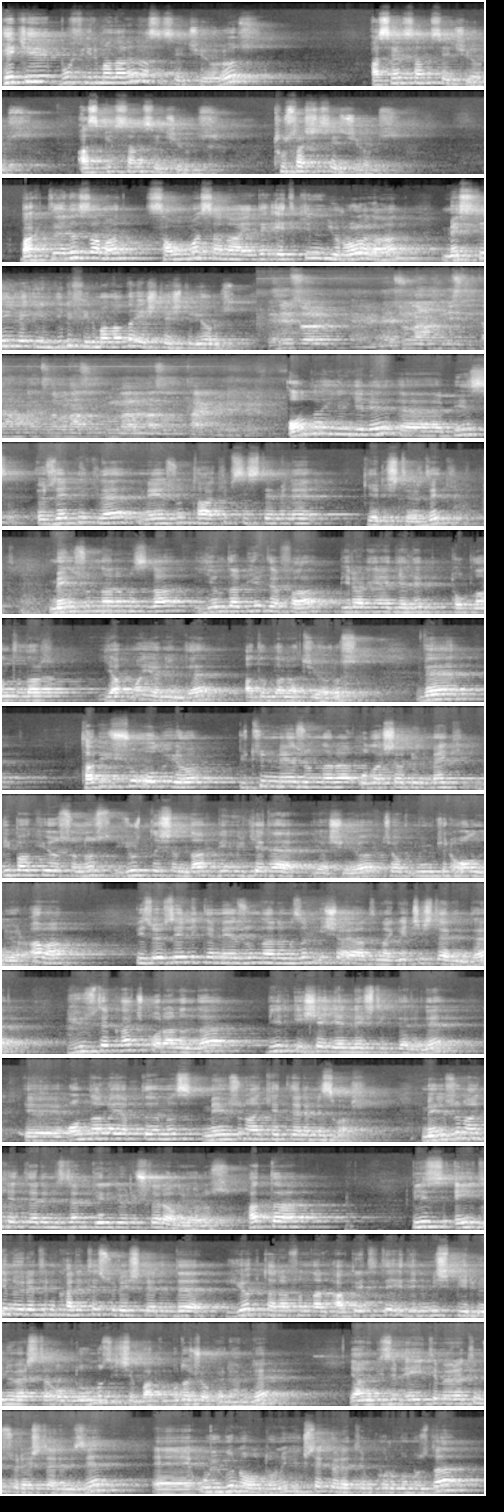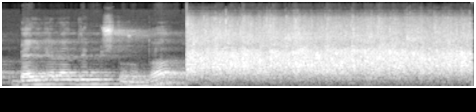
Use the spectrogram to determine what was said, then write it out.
Peki bu firmaları nasıl seçiyoruz? Aselsan'ı seçiyoruz. Aspilsan'ı seçiyoruz. TUSAŞ'ı seçiyoruz. Baktığınız zaman savunma sanayinde etkin bir rol alan mesleğiyle ilgili firmalarla eşleştiriyoruz. Benim sorum e, mezunlarımızın istihdama katılımı nasıl, bunları nasıl takip edebiliyorsunuz? Onunla ilgili e, biz özellikle mezun takip sistemini geliştirdik. Mezunlarımızla yılda bir defa bir araya gelip toplantılar yapma yönünde adımlar atıyoruz. Ve tabii şu oluyor, bütün mezunlara ulaşabilmek bir bakıyorsunuz yurt dışından bir ülkede yaşıyor. Çok mümkün olmuyor ama biz özellikle mezunlarımızın iş hayatına geçişlerinde yüzde kaç oranında bir işe yerleştiklerini e, onlarla yaptığımız mezun anketlerimiz var. Mezun anketlerimizden geri dönüşler alıyoruz. Hatta biz eğitim öğretim kalite süreçlerinde YÖK tarafından akredite edilmiş bir üniversite olduğumuz için bakın bu da çok önemli. Yani bizim eğitim öğretim süreçlerimizi e, uygun olduğunu yüksek öğretim kurumumuzda belgelendirmiş durumda.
